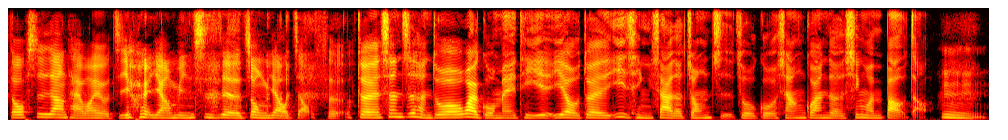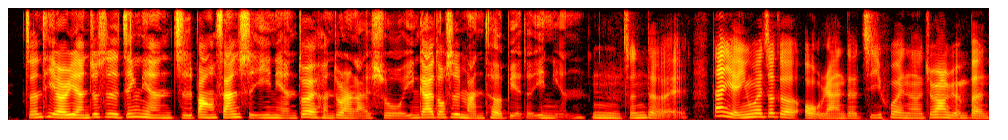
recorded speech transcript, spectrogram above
都是让台湾有机会扬名世界的重要角色。对，甚至很多外国媒体也也有对疫情下的终止做过相关的新闻报道。嗯。整体而言，就是今年职棒三十一年，对很多人来说，应该都是蛮特别的一年。嗯，真的诶。但也因为这个偶然的机会呢，就让原本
